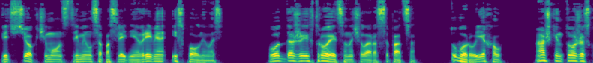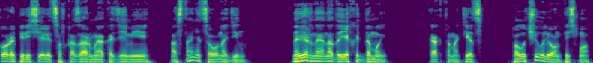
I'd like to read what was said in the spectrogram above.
Ведь все, к чему он стремился последнее время, исполнилось. Вот даже их троица начала рассыпаться. Тубор уехал. Ашкин тоже скоро переселится в казармы Академии. Останется он один. Наверное, надо ехать домой. Как там отец? Получил ли он письмо?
